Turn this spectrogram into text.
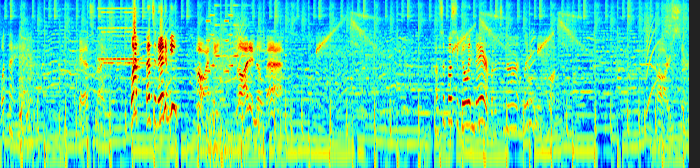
What the heck? Okay, that's nice. What? That's an enemy? Oh, I hate... Oh, I didn't know that. I'm supposed to go in there, but it's not letting me. Come on. Oh, are you serious?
